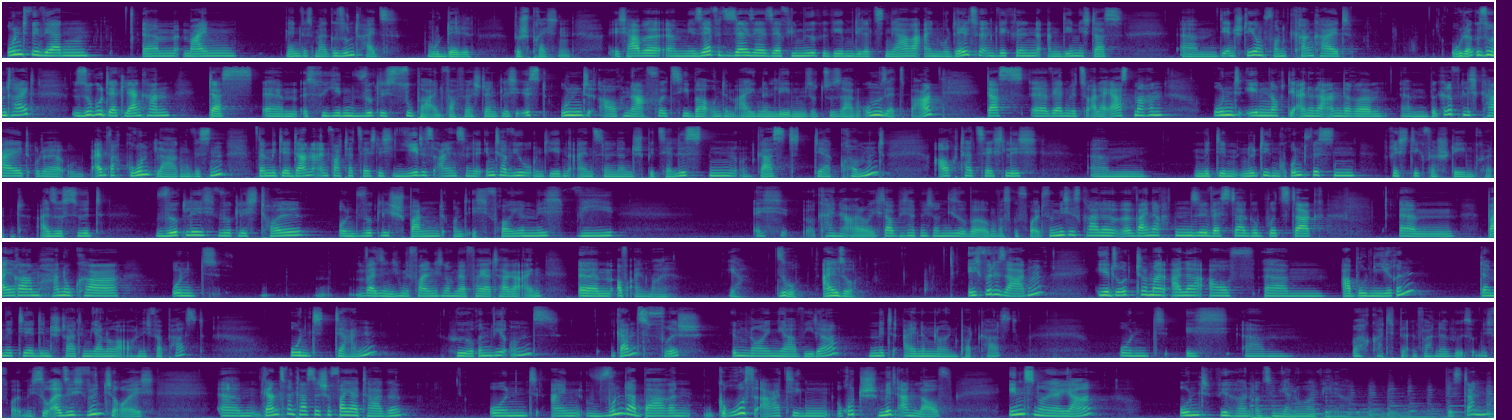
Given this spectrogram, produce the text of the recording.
Und wir werden ähm, mein, nennen wir es mal, Gesundheitsmodell besprechen. Ich habe äh, mir sehr, sehr, sehr, sehr viel Mühe gegeben, die letzten Jahre ein Modell zu entwickeln, an dem ich das ähm, die Entstehung von Krankheit oder Gesundheit so gut erklären kann, dass ähm, es für jeden wirklich super einfach verständlich ist und auch nachvollziehbar und im eigenen Leben sozusagen umsetzbar. Das äh, werden wir zuallererst machen und eben noch die ein oder andere ähm, Begrifflichkeit oder einfach Grundlagen wissen, damit ihr dann einfach tatsächlich jedes einzelne Interview und jeden einzelnen Spezialisten und Gast, der kommt, auch tatsächlich ähm, mit dem nötigen Grundwissen richtig verstehen könnt. Also es wird wirklich, wirklich toll und wirklich spannend und ich freue mich, wie ich, keine Ahnung, ich glaube, ich habe mich noch nie so über irgendwas gefreut. Für mich ist gerade Weihnachten, Silvester, Geburtstag, ähm, Bayram, Hanukkah und weiß ich nicht, mir fallen nicht noch mehr Feiertage ein, ähm, auf einmal. Ja, so, also, ich würde sagen, Ihr drückt schon mal alle auf ähm, Abonnieren, damit ihr den Start im Januar auch nicht verpasst. Und dann hören wir uns ganz frisch im neuen Jahr wieder mit einem neuen Podcast. Und ich, ähm, oh Gott, ich bin einfach nervös und ich freue mich so. Also ich wünsche euch ähm, ganz fantastische Feiertage und einen wunderbaren, großartigen Rutsch mit Anlauf ins neue Jahr und wir hören uns im Januar wieder. Bis dann!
